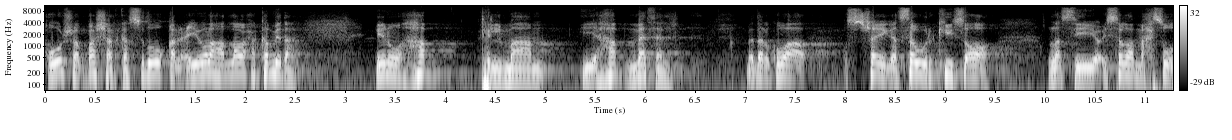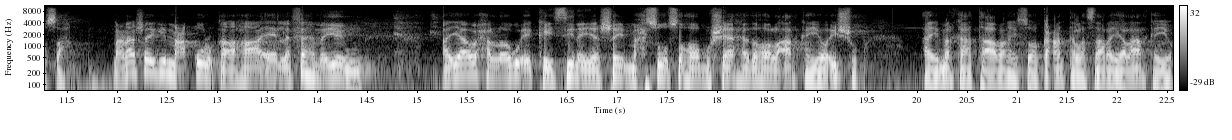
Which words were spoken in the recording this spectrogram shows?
cuquusha basharka siduu u qanciyo ula hadla waxaa ka mid ah. Inuu hab tilmaam iyo hab maal matalku waa shayga sawirkiisa oo la siiyo isagoo maxsuus ah. Macnaha shaygii macquulka ahaa ee la fahmayay ayaa waxaa loogu ekaysiinaya shay maxsuus ahoo mushaahadahoo la arkayo ishu ay markaa taabanayso gacanta la saarayo la arkayo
